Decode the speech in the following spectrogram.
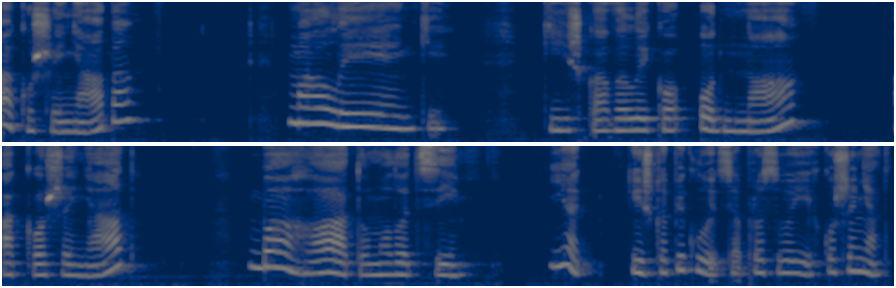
а кошенята маленькі. Кішка велика одна, а кошенят Багато молодці. Як кішка піклується про своїх кошенят?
